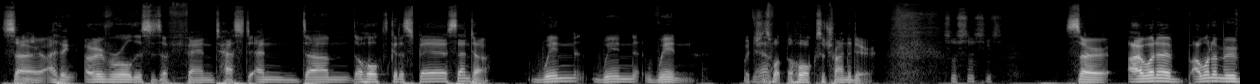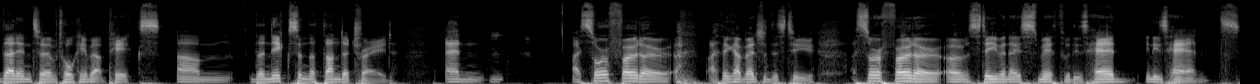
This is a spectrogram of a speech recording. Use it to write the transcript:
so Mm. i think overall this is a fantastic and um the hawks get a spare center win win win which Yeah. is what the hawks are trying to do so I want to I want to move that into talking about picks. Um, the Knicks and the Thunder trade, and Mm. I saw a photo. I think I mentioned this to you. I saw a photo of Stephen A. Smith with his head in his hands,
